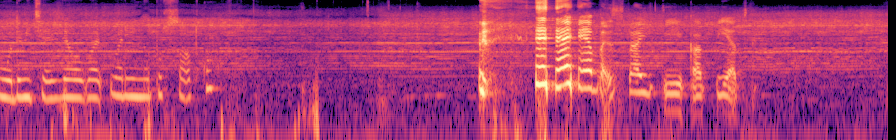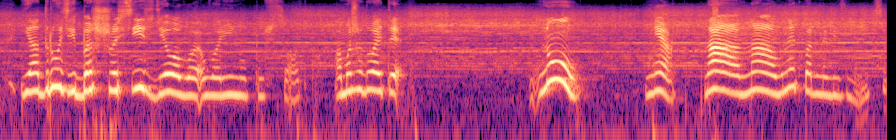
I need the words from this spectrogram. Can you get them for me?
О, дивіться, я зробив ва- аварійну посадку. без шасі, капець. Я, друзі, без шасі зробив аварійну посадку. А може давайте. Ну! Ні, На, на, вони тепер не візьмуться.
